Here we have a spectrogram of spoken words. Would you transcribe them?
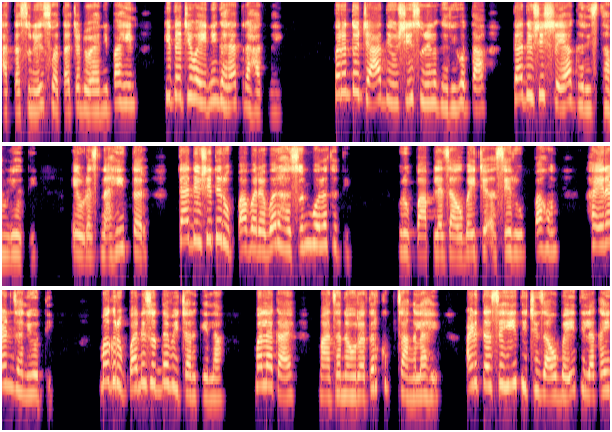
आता सुनील स्वतःच्या डोळ्यांनी पाहिल की त्याची वहिनी घरात राहत नाही. परंतु ज्या दिवशी सुनील घरी होता त्या दिवशी श्रेया घरीच थांबली होती. एवढंच नाही तर त्या दिवशी ती रूपा बरोबर हसून बोलत होती. रूपा आपल्या जाऊबाईचे असे रूप पाहून हैराण झाली होती. मग रूपाने सुद्धा विचार केला मला काय? माझा नवरा तर खूप चांगला आहे आणि तसेही तिची जाऊबाई तिला काही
